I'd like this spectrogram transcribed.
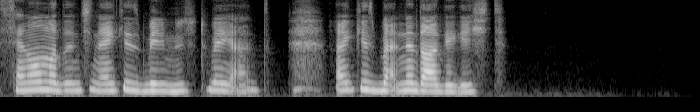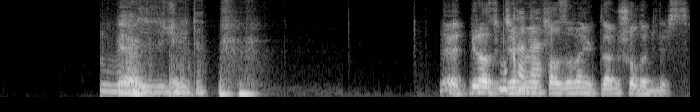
Sen olmadığın için herkes benim üstüme geldi. Herkes benimle dalga geçti. Bu biraz Yani, üzücüydü. Evet birazcık Bu Cem'e kadar. fazladan yüklenmiş olabiliriz.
